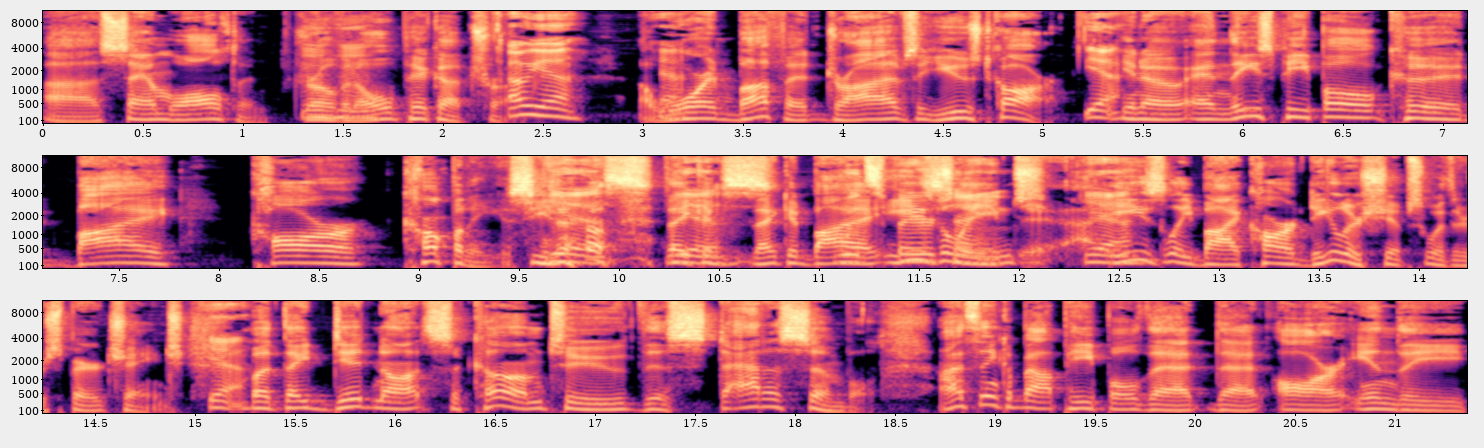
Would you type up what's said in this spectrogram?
uh, Sam Walton drove an old pickup truck. Oh yeah. Uh, Yeah. Warren Buffett drives a used car. Yeah. You know, and these people could buy car companies. You Yes, know, they yes. could they could buy easily uh, Yeah. easily buy car dealerships with their spare change. Yeah. But they did not succumb to this status symbol. I think about people that that are in the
